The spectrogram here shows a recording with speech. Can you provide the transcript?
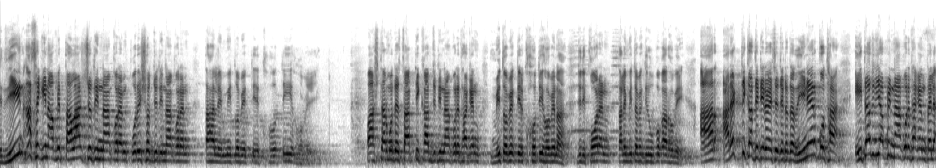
ঋণ আছে কিনা? আপনি তালাশ যদি না করেন, পরিশোধ যদি না করেন, তাহলে মৃত ব্যক্তির ক্ষতি হবে। পাঁচটার মধ্যে চারটি কাজ যদি না করে থাকেন, মৃত ব্যক্তির ক্ষতি হবে না। যদি করেন, তাহলে মৃত ব্যক্তির উপকার হবে। আর আরেকটি কাজ যেটি রয়েছে, যেটা ঋণের কথা, এটা যদি আপনি না করে থাকেন, তাহলে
